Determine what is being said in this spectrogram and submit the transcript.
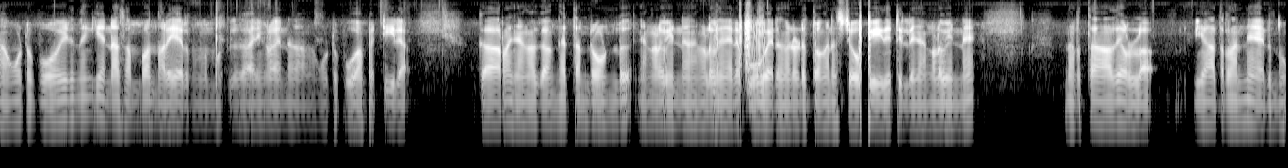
അങ്ങോട്ട് പോയിരുന്നെങ്കിൽ എന്നാ സംഭവം എന്നറിയായിരുന്നു. നമുക്ക് കാര്യങ്ങൾ എന്നതാണ് അങ്ങോട്ട് പോകാൻ പറ്റിയില്ല. കാരണം ഞങ്ങൾക്ക് അങ്ങ് എത്തേണ്ടതുകൊണ്ട് ഞങ്ങൾ പിന്നെ ഞങ്ങൾ നേരെ പോകുമായിരുന്നു ഒരിടത്തും അങ്ങനെ സ്റ്റോപ്പ് ചെയ്തിട്ടില്ല. ഞങ്ങൾ പിന്നെ നിർത്താതെയുള്ള യാത്ര തന്നെയായിരുന്നു.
